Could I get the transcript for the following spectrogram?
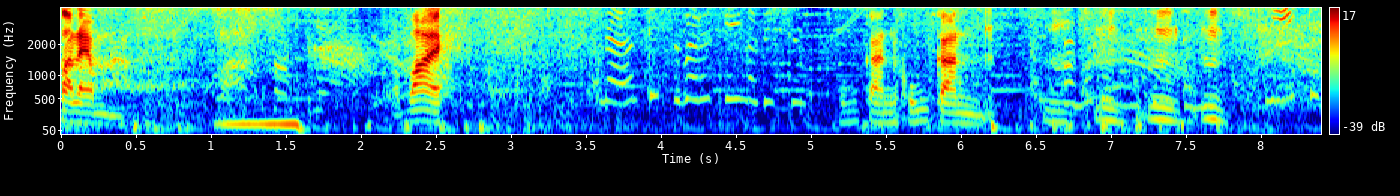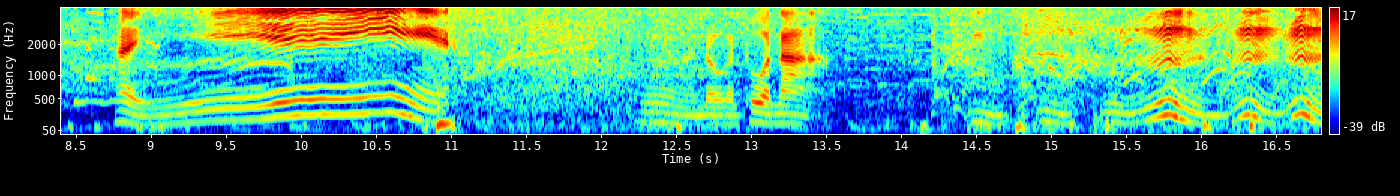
สแลมไปคุ้มกันคุ้มกันอืมอืมอืมอืมให้โดนกันทั่วหน้าอืมอืมอืมอืมอืม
